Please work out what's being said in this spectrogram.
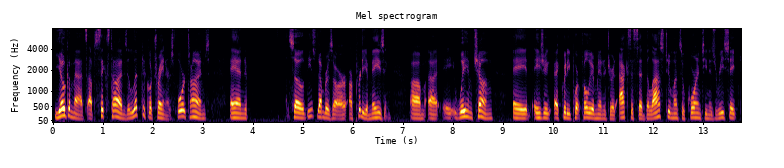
Yoga mats up six times. Elliptical trainers four times. And so these numbers are, are pretty amazing. Um, uh, William Chung, a Asia equity portfolio manager at AXA, said the last two months of quarantine has reshaped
